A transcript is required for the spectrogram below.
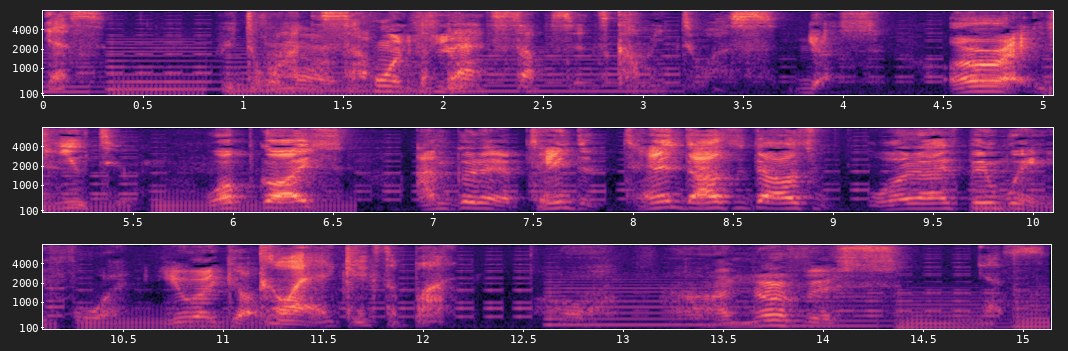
Yes. We don't From want the, sub- point of the view. bad substance coming to us. Yes. All right. You two. Well, guys, I'm gonna obtain the ten thousand dollars. What I've been waiting for. Here I go. Go ahead, kick the butt. Oh, I'm nervous. Yes.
